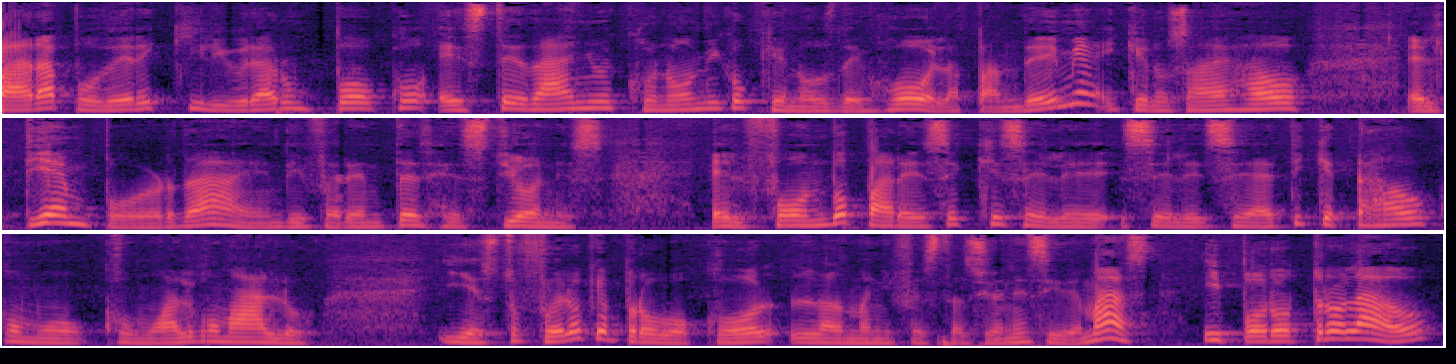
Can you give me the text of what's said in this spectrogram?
para poder equilibrar un poco este daño económico que nos dejó la pandemia y que nos ha dejado el tiempo, ¿verdad?, en diferentes gestiones. El fondo parece que se le, se le se ha etiquetado como, como algo malo. Y esto fue lo que provocó las manifestaciones y demás. Y por otro lado,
